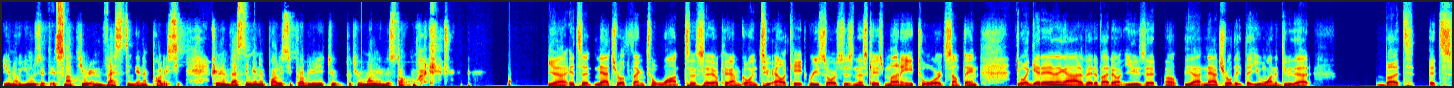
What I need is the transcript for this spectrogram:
you know use it it's not you're investing in a policy if you're investing in a policy probably you need to put your money in the stock market yeah, it's a natural thing to want to say, okay, I'm going to allocate resources, in this case, money towards something. Do I get anything out of it if I don't use it? Well, yeah, natural that, that you want to do that. But it's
